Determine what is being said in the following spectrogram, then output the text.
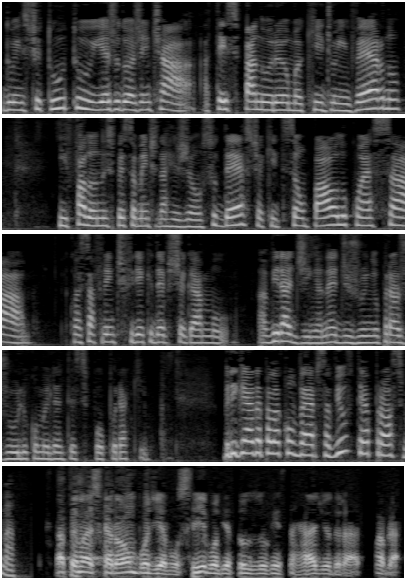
do Instituto e ajudou a gente a, a ter esse panorama aqui de um inverno e falando especialmente da região sudeste aqui de São Paulo com essa com essa frente fria que deve chegar no, a viradinha, né, de junho para julho, como ele antecipou por aqui. Obrigada pela conversa, viu? Até a próxima. Até mais, Carol. Um bom dia a você, bom dia a todos os ouvintes da Rádio Eldorado. Um abraço.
